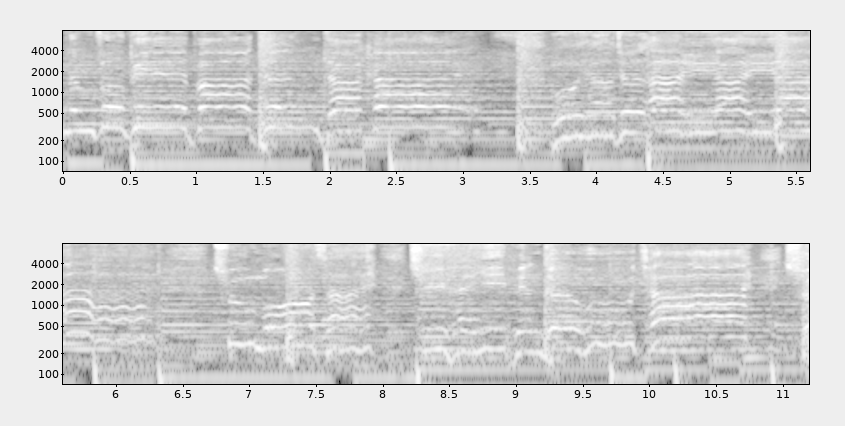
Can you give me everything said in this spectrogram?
能否别把片的舞台，丑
